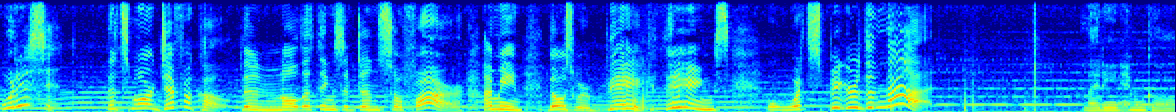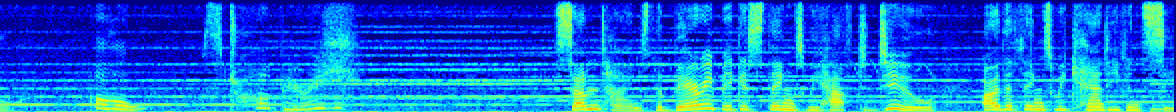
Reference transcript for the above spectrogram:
What is it that's more difficult than all the things I've done so far? I mean, those were big things. What's bigger than that? Letting him go. Oh, Strawberry. Sometimes the very biggest things we have to do are the things we can't even see.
